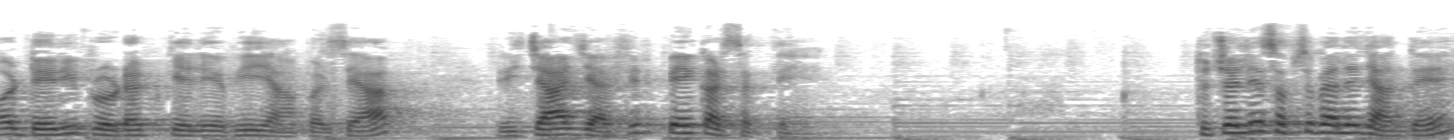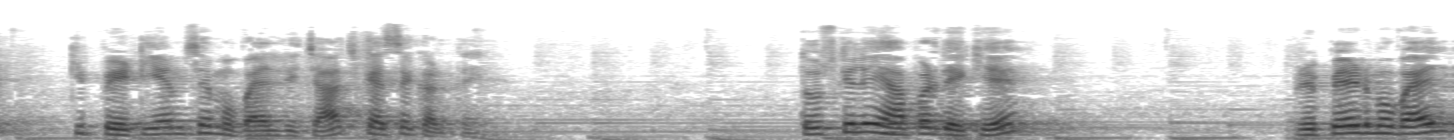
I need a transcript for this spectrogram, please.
और डेयरी प्रोडक्ट के लिए भी यहाँ पर से आप रिचार्ज या फिर पे कर सकते हैं। तो चलिए सबसे पहले जानते हैं कि पेटीएम से मोबाइल रिचार्ज कैसे करते हैं। तो उसके लिए यहाँ पर देखिए, प्रीपेड मोबाइल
